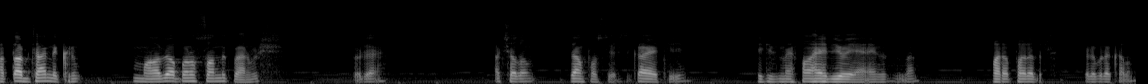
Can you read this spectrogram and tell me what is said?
Hatta bir tane de kırm mavi abonos sandık vermiş. Böyle açalım. Zen fasulyesi gayet iyi. 8 M falan ediyor yani en azından. Para paradır. Böyle bırakalım.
